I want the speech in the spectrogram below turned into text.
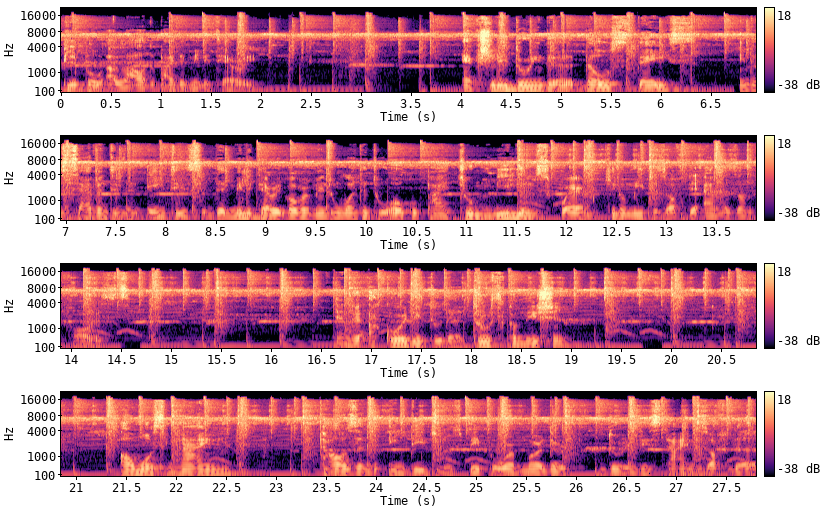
people allowed by the military. Actually, during the, those days, in the 70s and 80s, the military government wanted to occupy 2 million square kilometers of the Amazon forest. And according to the Truth Commission, almost 9,000 indigenous people were murdered during these times of the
